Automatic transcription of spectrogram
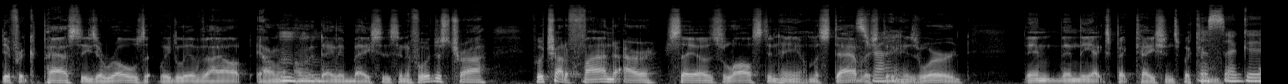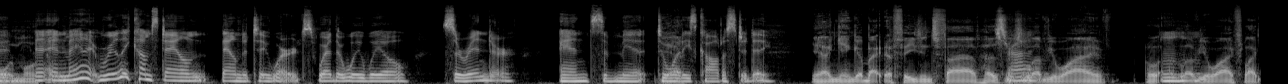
different capacities or roles that we live out on, a- Mm-hmm. on a daily basis. And if we'll just try, if we'll try to find ourselves lost in Him, established in. His Word, then then the expectations become That's so good. more and more. and, and man, it really comes down down to two words: whether we will surrender and submit to Yeah. what He's called us to do. Yeah, again, go back to Ephesians five. Husbands, right. Mm-hmm. love your wife, l- love your wife like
